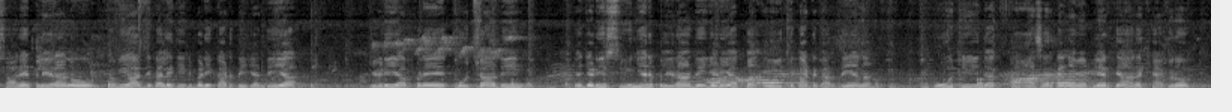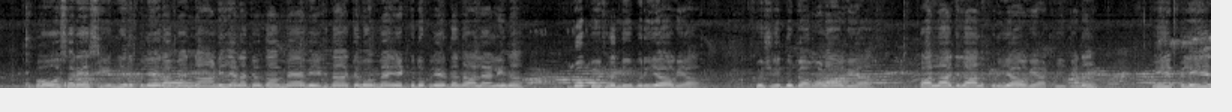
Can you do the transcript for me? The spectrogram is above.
ਸਾਰੇ ਪਲੇਅਰਾਂ ਨੂੰ, ਕਿਉਂਕਿ ਅੱਜ ਕੱਲ੍ਹ ਇਹ ਚੀਜ਼ ਬੜੀ ਘਟਦੀ ਜਾਂਦੀ ਆ, ਜਿਹੜੀ ਆਪਣੇ ਕੋਚਾਂ ਦੀ ਤੇ ਜਿਹੜੀ ਸੀਨੀਅਰ ਪਲੇਅਰਾਂ ਦੀ ਜਿਹੜੀ ਆਪਾਂ ਇੱਜ਼ਤ ਘੱਟ ਕਰਦੇ ਆ ਨਾ, ਉਹ ਚੀਜ਼ ਦਾ ਖਾਸ ਕਰਕੇ ਨਵੇਂ ਪਲੇਅਰ ਧਿਆਨ ਰੱਖਿਆ ਕਰੋ। ਬਹੁਤ ਸਾਰੇ ਸੀਨੀਅਰ ਪਲੇਅਰ ਆ, ਮੈਂ ਨਾਂ ਨਹੀਂ ਲੈਣਾ ਚਾਹੁੰਦਾ, ਮੈਂ ਵੇਖਦਾ, ਚਲੋ ਮੈਂ ਇੱਕ ਦੋ ਪਲੇਅਰ ਦਾ ਨਾਂ ਲੈ ਲੈਣਾ ਗੋਪੀ ਫਰੰਦੀਪੁਰੀਆ ਹੋ ਗਿਆ, ਖੁਸ਼ੀ ਦੁੱਗਾ ਵਾਲਾ ਹੋ ਗਿਆ, ਪਾਲਾ ਜਲਾਲਪੁਰੀਆ ਹੋ ਗਿਆ, ਠੀਕ ਹੈ ਨਾ? ਇਹ ਪਲੇਅਰ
